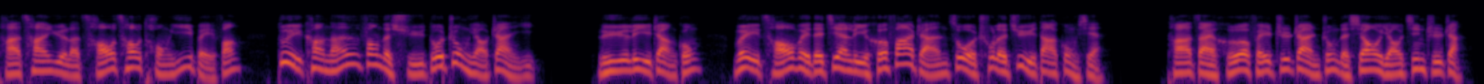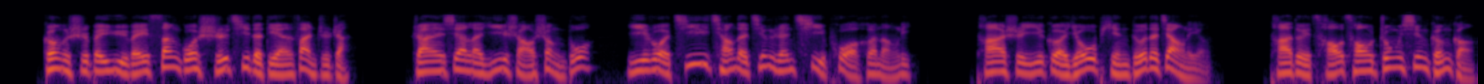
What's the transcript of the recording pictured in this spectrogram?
他参与了曹操统一北方、对抗南方的许多重要战役。屡立战功，为曹魏的建立和发展做出了巨大贡献。他在合肥之战中的逍遥津之战，更是被誉为三国时期的典范之战，展现了以少胜多、以弱击强的惊人气魄和能力。他是一个有品德的将领，他对曹操忠心耿耿，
